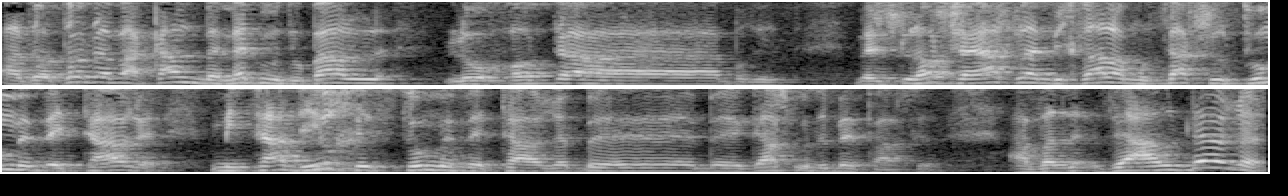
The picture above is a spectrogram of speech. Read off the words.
אז אותו דבר כאן באמת מדובר על לוחות הברית. ולא שייך להם בכלל המושג של טומא וטרא, מצד הלכיס טומא וטרא בגשמא ובפרשס, אבל זה על דרך,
